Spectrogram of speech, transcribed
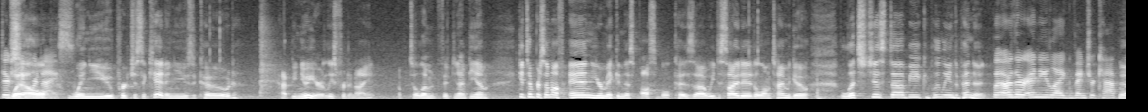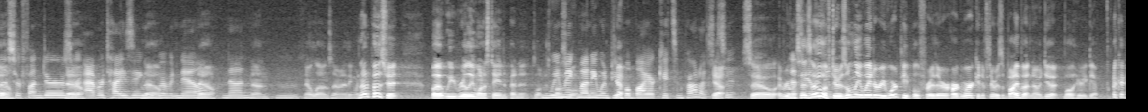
They're well, nice. when you purchase a kit and you use a code Happy New Year, at least for tonight, up to 11:59 p.m. Get 10% off, and you're making this possible because uh, we decided a long time ago, let's just uh, be completely independent. But are there any like venture capitalists No. or funders No. or advertising? No, no, no, none. none, Mm. no loans, no anything. We're not opposed to it, but we really want to stay independent as long as We possible. make money when Yeah. people buy our kits and products. Yeah. That's it. So everyone That's says, "Oh, if there was only a way to reward people for their hard work, and if there was a buy button, I would do it." Well, here you go. Okay.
